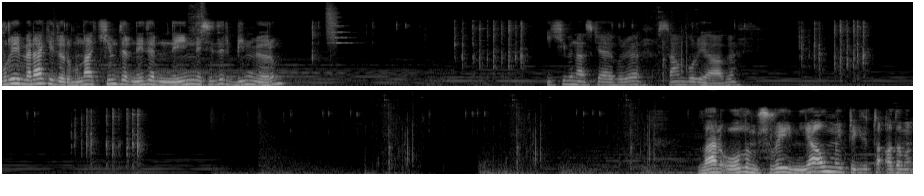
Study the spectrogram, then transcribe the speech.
burayı merak ediyorum. Bunlar kimdir, nedir, neyin nesidir bilmiyorum. 2000 asker buraya. Sen buraya abi. Lan oğlum şurayı niye almayıp da gidip adamı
